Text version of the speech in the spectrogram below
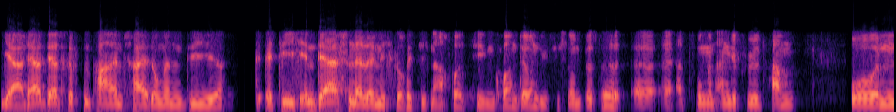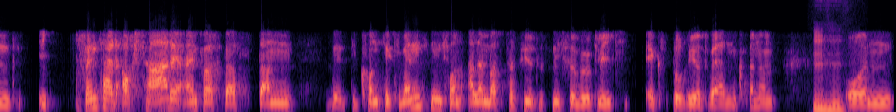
ja, der, der trifft ein paar Entscheidungen, die, die ich in der Schnelle nicht so richtig nachvollziehen konnte und die sich so ein bisschen äh, erzwungen angefühlt haben. Und ich finde es halt auch schade einfach, dass dann die Konsequenzen von allem, was passiert ist, nicht so wirklich exploriert werden können. Mhm. Und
